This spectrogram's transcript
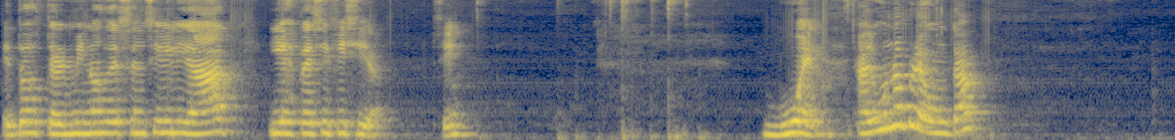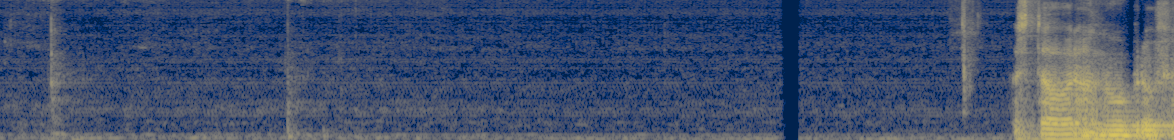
Estos términos de sensibilidad y especificidad, ¿sí? Bueno, ¿alguna pregunta? Hasta ahora no, profe.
